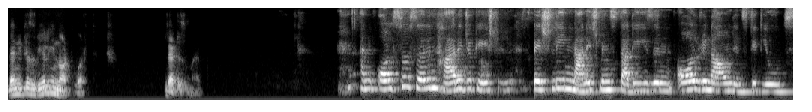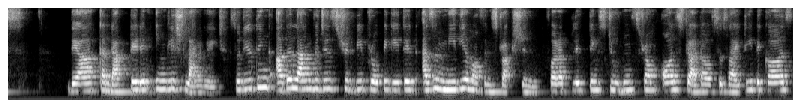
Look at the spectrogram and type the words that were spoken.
then it is really not worth it. That is my and also sir in higher education especially in management studies in all renowned institutes they are conducted in English language. So do you think other languages should be propagated as a medium of instruction for uplifting students from all strata of society? Because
